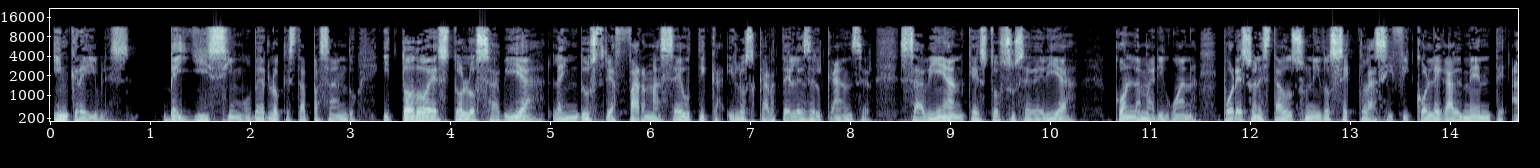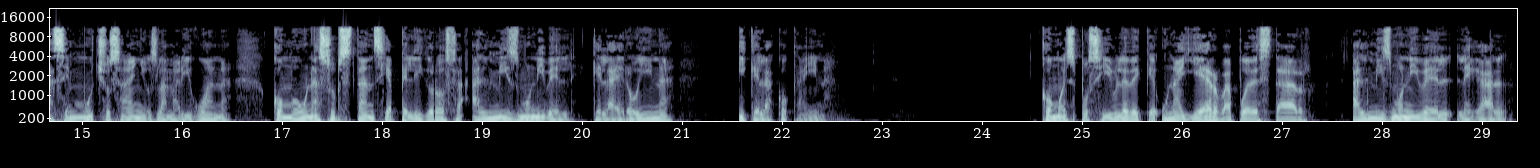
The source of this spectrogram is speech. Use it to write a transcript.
increíbles bellísimo ver lo que está pasando. Y todo esto lo sabía la industria farmacéutica y los carteles del cáncer. Sabían que esto sucedería con la marihuana. Por eso en Estados Unidos se clasificó legalmente hace muchos años la marihuana como una sustancia peligrosa al mismo nivel que la heroína y que la cocaína. ¿Cómo es posible de que una hierba pueda estar al mismo nivel legal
